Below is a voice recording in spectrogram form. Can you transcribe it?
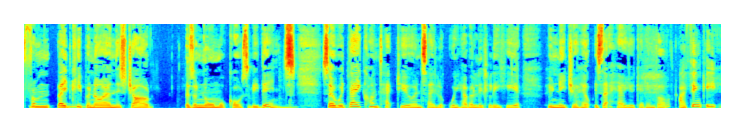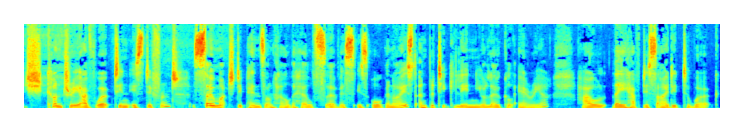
from they'd keep an eye on this child as a normal course of events. Mm. So would they contact you and say, look, we have a littlie here who need your help? Is that how you get involved? I think each country I've worked in is different. So much depends on how the health service is organised, and particularly in your local area, how they have decided to work.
